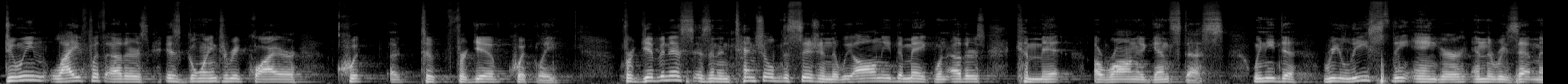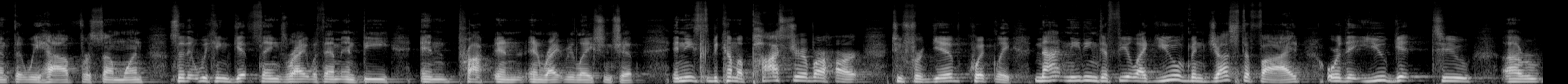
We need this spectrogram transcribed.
Doing life with others is going to require quick, uh, to forgive quickly. Forgiveness is an intentional decision that we all need to make when others commit a wrong against us. We need to release the anger and the resentment that we have for someone so that we can get things right with them and be in, prop, in, in right relationship. It needs to become a posture of our heart to forgive quickly, not needing to feel like you have been justified or that you get to uh,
